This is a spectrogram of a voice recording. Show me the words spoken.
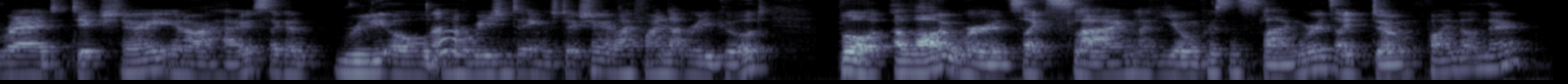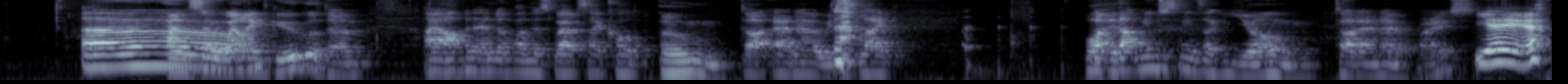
red dictionary in our house, like a really old Oh. Norwegian to English dictionary, and I find that really good. But a lot of words, like slang, like young person slang words, I don't find on there. Oh. And so when I oh. Google them, I often end up on this website called ung.no, which is like, what that means just means like young.no, right? Yeah, yeah.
